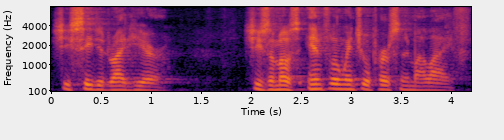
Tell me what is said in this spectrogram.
She's seated right here. She's the most influential person in my life.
